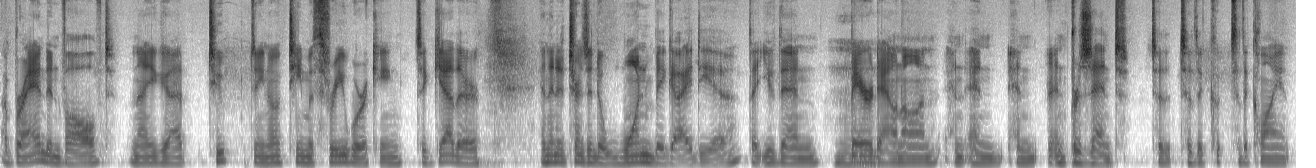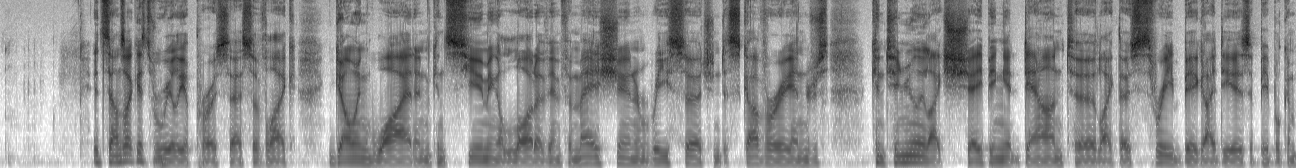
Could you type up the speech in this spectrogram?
a brand involved, now you got two, you know, team of three working together. And then it turns into one big idea that you then bear hmm. down on and and and and present to to the to the client. It sounds like it's really a process of like going wide and consuming a lot of information and research and discovery and just continually like shaping it down to like those three big ideas that people can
